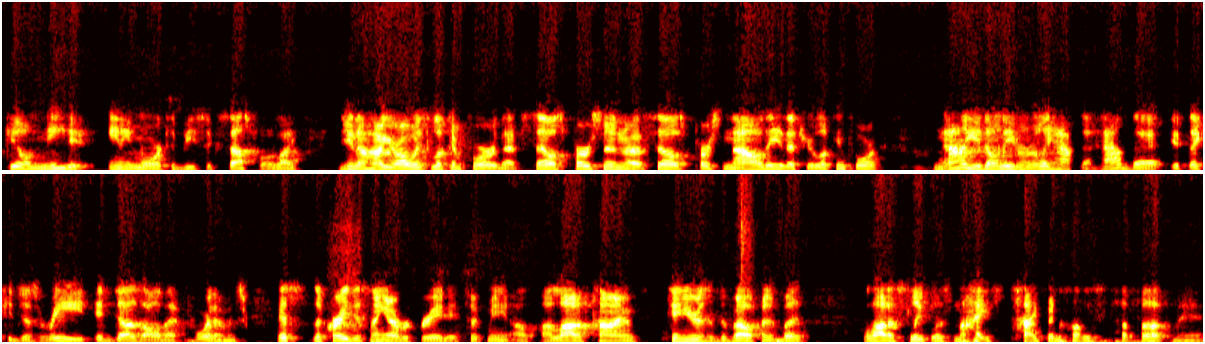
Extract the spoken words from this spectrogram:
skill needed anymore to be successful. Like, you know how you're always looking for that salesperson or that sales personality that you're looking for? Now you don't even really have to have that. If they could just read, it does all that for them. It's, it's the craziest thing I ever created. It took me a, a lot of time, 10 years of development, but a lot of sleepless nights typing all this stuff up, man.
